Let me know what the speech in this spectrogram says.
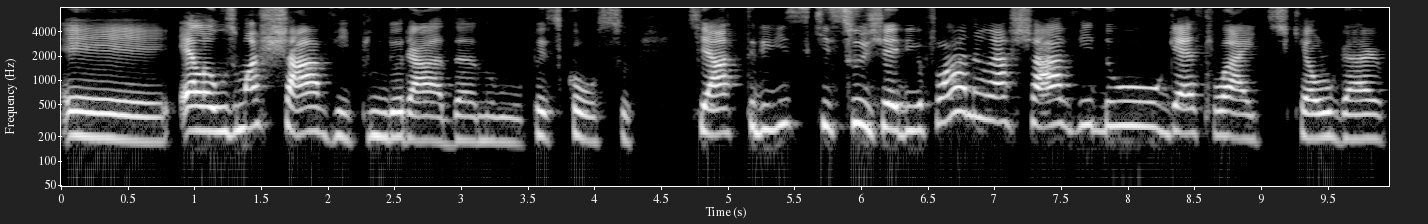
É, ela usa uma chave pendurada no pescoço, que a atriz que sugeriu, falou: ah, não, é a chave do Gaslight, que é o lugar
